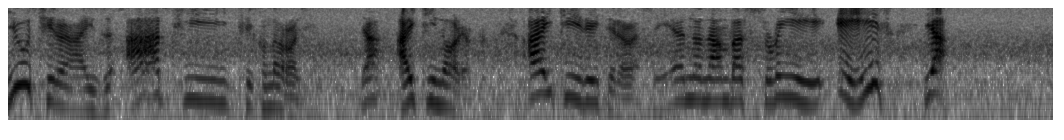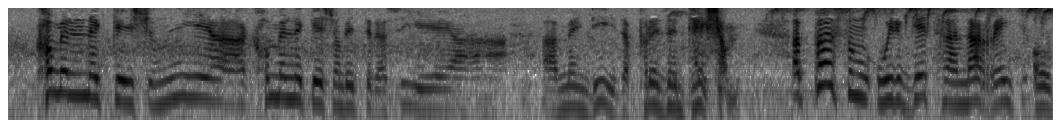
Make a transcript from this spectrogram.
utilize IT technology. Yeah, IT 能力。IT literacy. And number three is yeah, communication, yeah, communication literacy, yeah, uh, mainly is a presentation. A person will get a knowledge of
